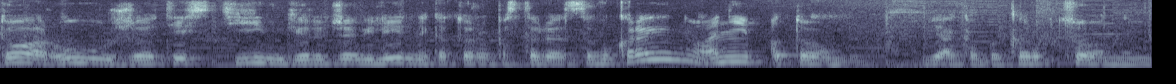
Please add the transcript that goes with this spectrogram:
то оружие, те стингеры, джавелины, которые поставляются в Украину, они потом якобы коррупционным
